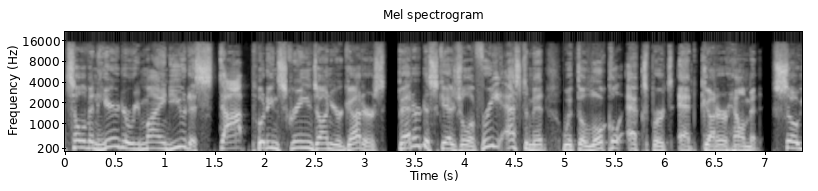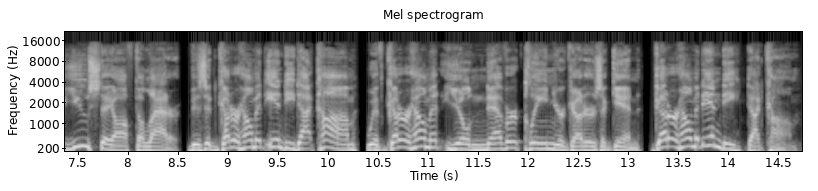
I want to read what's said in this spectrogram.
Matt Sullivan here to remind you to stop putting screens on your gutters. Better to schedule a free estimate with the local experts at Gutter Helmet so you stay off the ladder. Visit gutterhelmetindy.com. With Gutter Helmet, you'll never clean your gutters again. Gutterhelmetindy.com.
